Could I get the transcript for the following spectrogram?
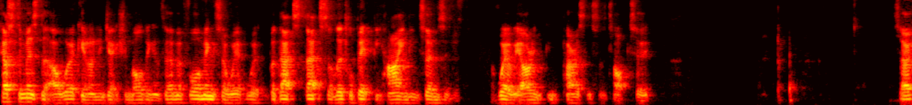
customers that are working on injection molding and thermoforming. So we're, we're, but that's, that's a little bit behind in terms of, of where we are in comparison to the top two. So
